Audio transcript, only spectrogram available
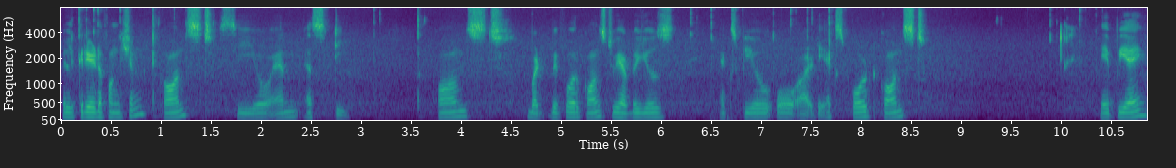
we'll create a function const c-o-n-s-t const but before const we have to use export export const. API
